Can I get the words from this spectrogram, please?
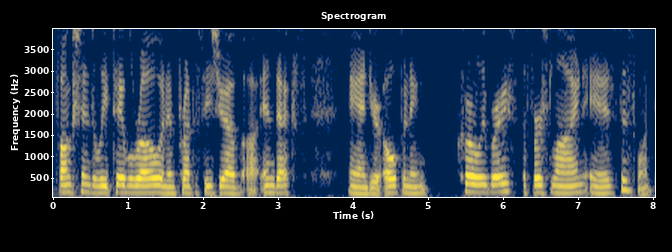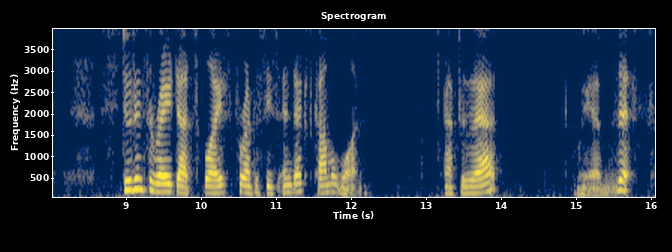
function, delete table row, and in parentheses you have uh, index and your opening curly brace, the first line is this one. Students array dot splice parentheses index comma 1. After that, we have this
